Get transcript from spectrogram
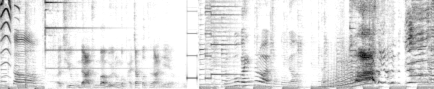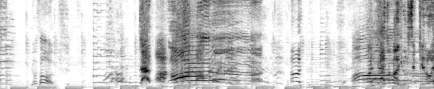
진짜. 아 지우 근데 아줌마 뭐 이런 거 발작 버튼 아니에요. 연모가 힘들어할 정도면. 여섯. 아, 60kg야.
